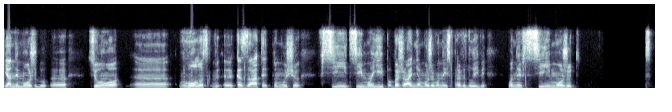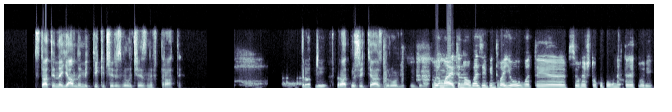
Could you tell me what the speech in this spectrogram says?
Я не можу е, цього е, вголос е, казати, тому що всі ці мої побажання, може, вони і справедливі, вони всі можуть стати наявними тільки через величезні втрати. Втрати, втрати життя, здоров'я людей. Ви маєте на увазі відвоювати всю решту окупованих територій.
